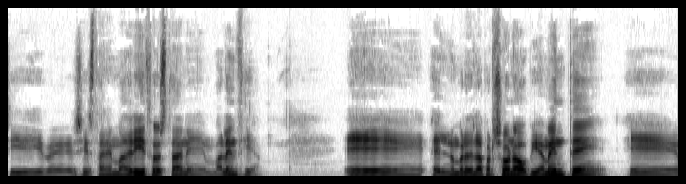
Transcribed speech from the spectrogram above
eh, si, están en Madrid o están en Valencia. Eh, el nombre de la persona, obviamente. Eh,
